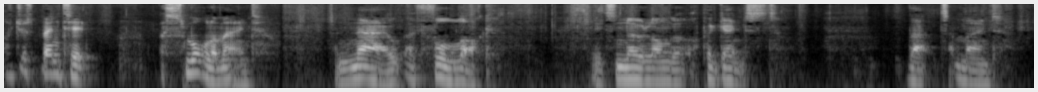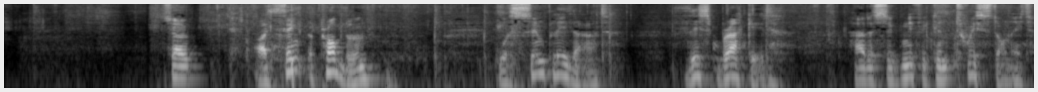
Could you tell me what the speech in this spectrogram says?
I've just bent it a small amount and now at full lock it's no longer up against that mount. So I think the problem was simply that this bracket had a significant twist on it.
